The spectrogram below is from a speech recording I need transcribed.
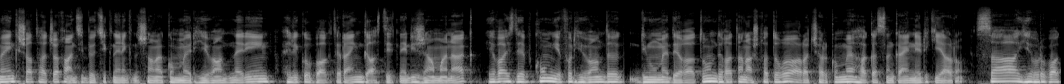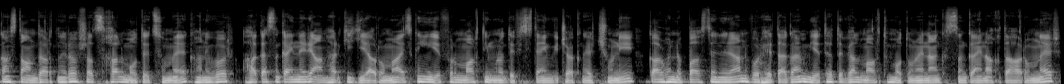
Մենք շատ հաճախ անտիբիոտիկներ ենք նշանակում մեր հիվանդներին հելիկոբակտերային գաստրիտների ժամանակ, եւ այս դեպքում, երբ որ հիվանդը դիմում է դեղատուն, դեղատան աշխատողը առաջարկում է հակասնկայինների կիրառում։ Սա եվրոպական ստանդարտներով շատ սխալ մոտեցում է, քանի որ հակասնկայինների անհարկի կիրառումը, այսինքն երբ որ մարդը իմունոդեֆիցիտային վիճակներ ունի, կարող է նպաստել նրան, որ հետագայում եթե տվյալ մարդու մոտ ունենանք սնկային ախտահարումներ,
